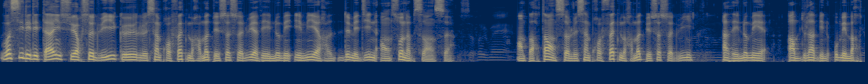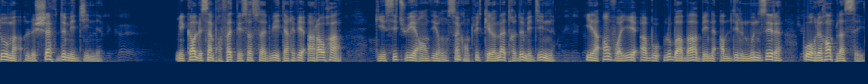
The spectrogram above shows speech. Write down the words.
Voici les détails sur celui que le saint prophète Mohammed lui avait nommé émir de Médine en son absence. En partant, seul le saint prophète Mohammed lui avait nommé Abdullah bin Umm Martoum le chef de Médine. Mais quand le saint prophète lui est arrivé à Rauha, qui est situé à environ 58 km de Médine, il a envoyé Abu Lubaba bin Abdil Munzir pour le remplacer.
